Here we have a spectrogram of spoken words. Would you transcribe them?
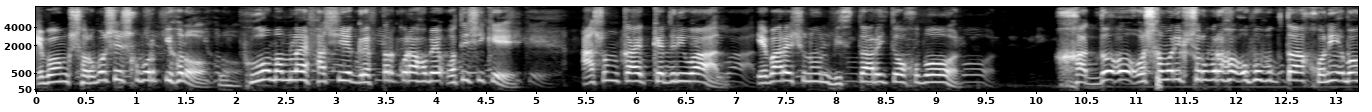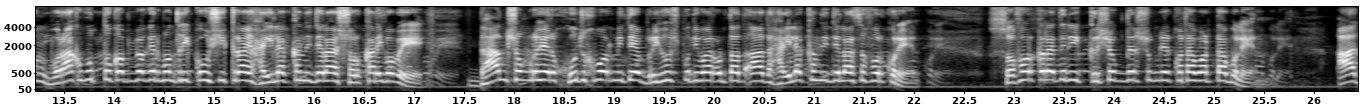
এবং সর্বশেষ খবর কি হলো? ভুয়ো মামলায় ফাঁসিয়ে গ্রেফতার করা হবে অতিশিকে আশঙ্কায় কেজরিওয়াল। এবারে শুনুন বিস্তারিত খবর। খাদ্য ও অসামরিক সরবরাহ উপভোক্তা, খনি এবং বরাক উপত্যকা বিভাগের মন্ত্রী কৌশিক রায় হাইলাকান্দি জেলায় সরকারিভাবে ধান সংগ্রহের খোঁজ খবর নিতে বৃহস্পতিবার অর্থাৎ আজ হাইলাকান্দি জেলা সফর করেন। সফরকালে তিনি কৃষকদের সঙ্গে কথাবার্তা বলেন। আজ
